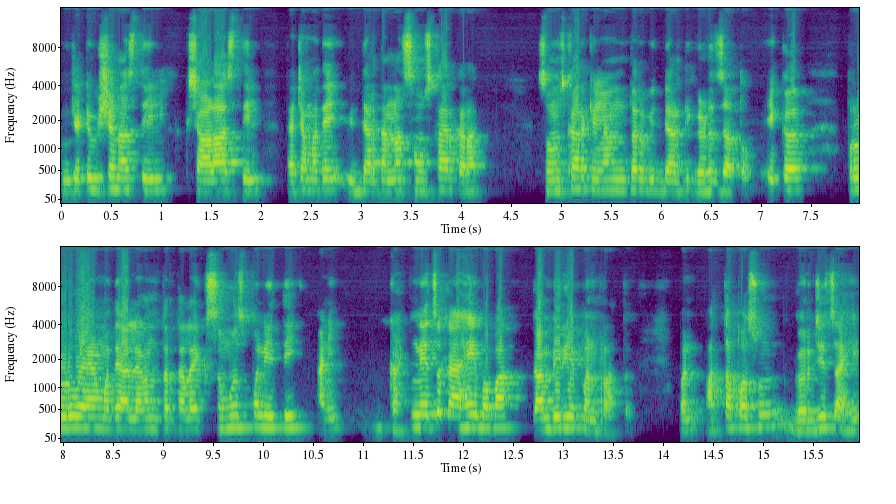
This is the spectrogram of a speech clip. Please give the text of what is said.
तुमचे ट्युशन असतील शाळा असतील त्याच्यामध्ये विद्यार्थ्यांना संस्कार करा. संस्कार केल्यानंतर विद्यार्थी घडत जातो. एक प्रौढ वयामध्ये आल्यानंतर त्याला एक समज पण येते आणि घटनेचं काय आहे बाबा? गांभीर्य पण राहतं. पण आतापासून गरजेचं आहे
